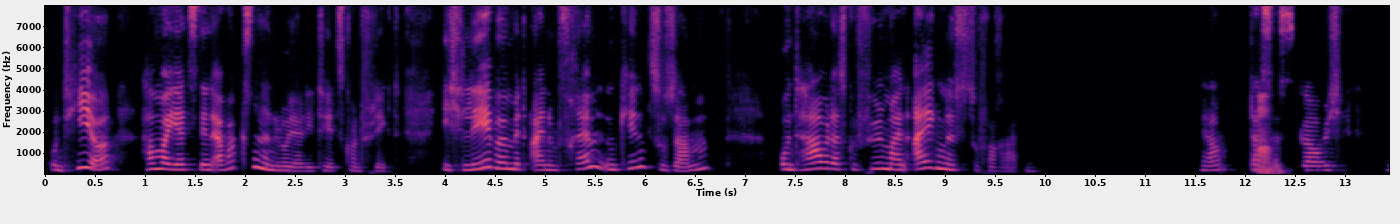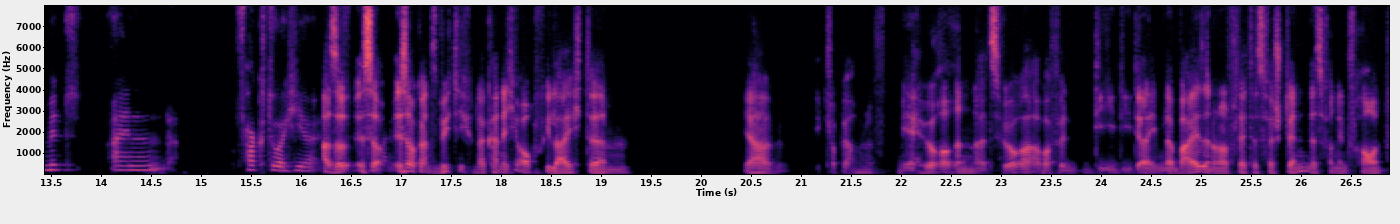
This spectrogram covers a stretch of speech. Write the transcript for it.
Und hier haben wir jetzt den erwachsenen Loyalitätskonflikt. Ich lebe mit einem fremden Kind zusammen, und habe das Gefühl, mein eigenes zu verraten. Ja, das ah. ist, glaube ich, mit ein Faktor hier. Also ist, ist auch ganz wichtig und da kann ich auch vielleicht, ähm, ja, ich glaube, wir haben mehr Hörerinnen als Hörer, aber für die, die da eben dabei sind oder vielleicht das Verständnis von den Frauen,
